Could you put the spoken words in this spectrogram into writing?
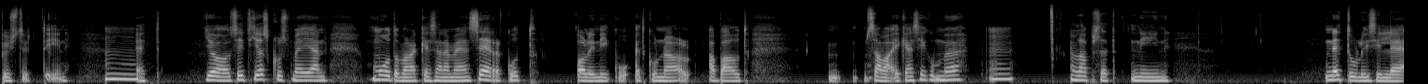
pystyttiin. Mm. Et, joo, sitten joskus meidän muutamana kesänä meidän serkut oli niinku, että kun ne on about mm, sama ikäisiä kuin me Mm. lapset, niin ne tuli sille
